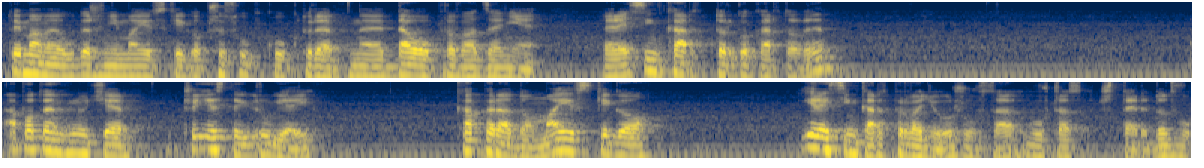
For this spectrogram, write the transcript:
Tutaj mamy uderzenie Majewskiego przy słupku, które e, dało prowadzenie Racing Kart Torgo kartowy. A potem w minucie 32 Kapera do Majewskiego i Racing Kart prowadził już wówczas 4 do 2.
